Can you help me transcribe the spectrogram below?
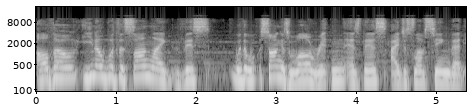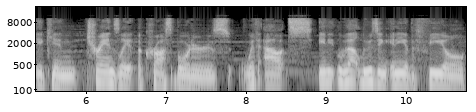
Although, you know, with a song like this, with a song as well written as this, I just love seeing that it can translate across borders without any, without losing any of the feel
